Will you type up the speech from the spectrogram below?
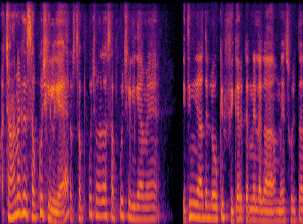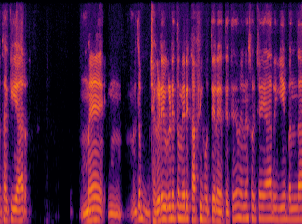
अचानक से सब कुछ हिल गया यार सब कुछ मतलब सब कुछ हिल गया। मैं इतनी ज़्यादा लोगों की फ़िक्र करने लगा मैं सोचता था कि यार मैं मतलब झगड़े वगड़े तो मेरे काफ़ी होते रहते थे मैंने सोचा यार ये बंदा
